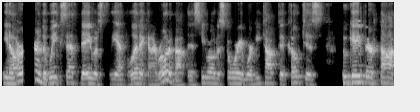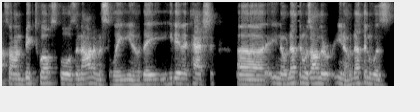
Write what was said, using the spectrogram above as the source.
you know, earlier in the week, Seth Davis, the athletic, and I wrote about this. He wrote a story where he talked to coaches who gave their thoughts on Big 12 schools anonymously. You know, they he didn't attach uh, you know, nothing was on the, you know, nothing was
